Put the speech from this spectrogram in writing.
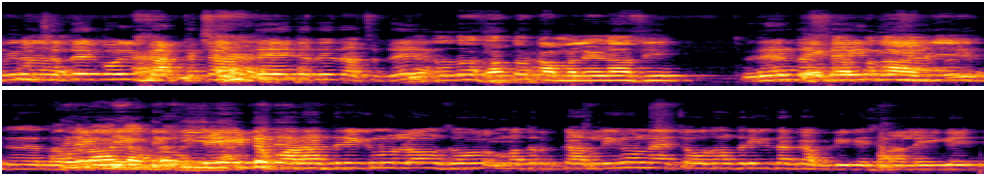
ਪੁੱਛਦੇ ਕੋਈ ਇਕੱਠ ਕਰਦੇ ਜਦੇ ਦੱਸਦੇ। ਜਦੋਂ ਤਾਂ ਸਭ ਤੋਂ ਕੰਮ ਲੈਣਾ ਸੀ। ਫਿਰ ਦੱਸਿਆ ਹੀ ਪ੍ਰਧਾਨ ਜੀ ਨਹੀਂ ਮਸਲਾ ਕਰ ਦਿਓ ਟਿਕਟ 12 ਤਰੀਕ ਨੂੰ ਲਾਉਂ ਮਤਲਬ ਕਰ ਲਈ ਉਹਨੇ 14 ਤਰੀਕ ਤੱਕ ਐਪਲੀਕੇਸ਼ਨ ਲਈ ਗਏ।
